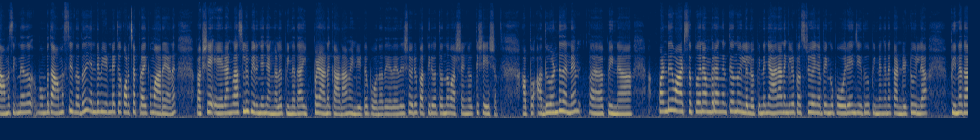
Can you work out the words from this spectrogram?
താമസിക്കുന്നത് മുമ്പ് താമസിച്ചിരുന്നത് എന്റെ വീടിന്റെയൊക്കെ കുറച്ച് അപ്പുറേക്ക് മാറിയാണ്. പക്ഷേ ഏഴാം ക്ലാസ്സിൽ പിരിഞ്ഞ ഞങ്ങൾ പിന്നെ അതാ ഇപ്പോഴാണ് കാണാൻ വേണ്ടിയിട്ട് പോകുന്നത്. ഏകദേശം ഒരു പത്തിരുപത്തൊന്ന് വർഷങ്ങൾക്ക് ശേഷം. അപ്പോൾ അതുകൊണ്ട് തന്നെ പിന്നെ പണ്ട് വാട്സപ്പ് നമ്പർ അങ്ങനത്തെ ഒന്നും ഇല്ലല്ലോ. പിന്നെ ഞാനാണെങ്കിൽ പ്ലസ് ടു കഴിഞ്ഞപ്പോൾ ഇങ്ങ് പോരുകയും ചെയ്തു. പിന്നെ അങ്ങനെ കണ്ടിട്ടുമില്ല. പിന്നെ അതാ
